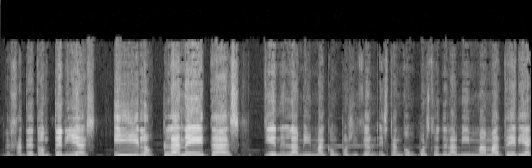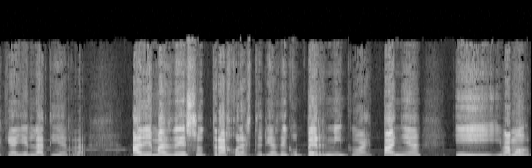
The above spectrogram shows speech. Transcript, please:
déjate tonterías. Y los planetas tienen la misma composición, están compuestos de la misma materia que hay en la Tierra. Además de eso, trajo las teorías de Copérnico a España y, vamos,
